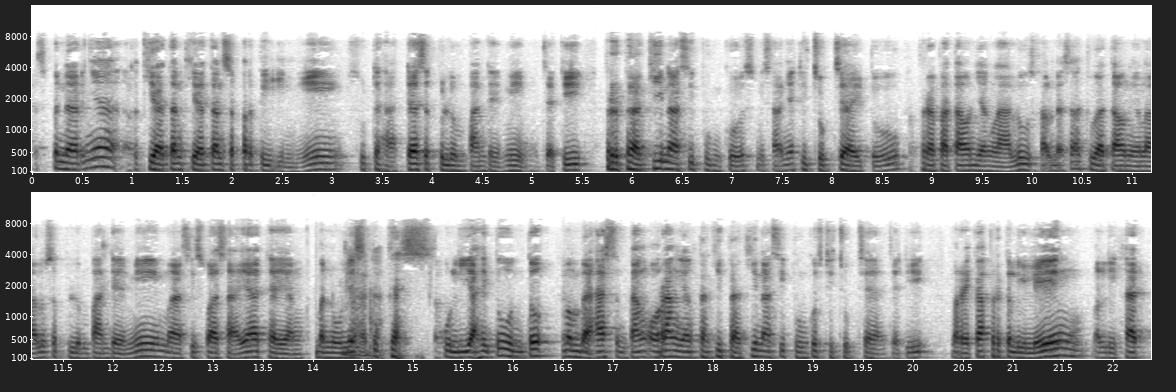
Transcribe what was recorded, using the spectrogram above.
Sebenarnya kegiatan-kegiatan seperti ini sudah ada sebelum pandemi. Jadi berbagi nasi bungkus, misalnya di Jogja itu beberapa tahun yang lalu, kalau tidak salah dua tahun yang lalu sebelum pandemi, mahasiswa saya ada yang menulis ya, tugas kuliah itu untuk membahas tentang orang yang bagi-bagi nasi bungkus di Jogja. Jadi mereka berkeliling melihat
